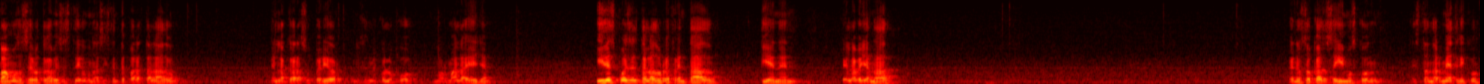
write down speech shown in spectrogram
Vamos a hacer otra vez este, un asistente para taladro en la cara superior. Déjenme coloco normal a ella. Y después del taladro refrentado tienen el avellanado. En nuestro caso seguimos con estándar métrico.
